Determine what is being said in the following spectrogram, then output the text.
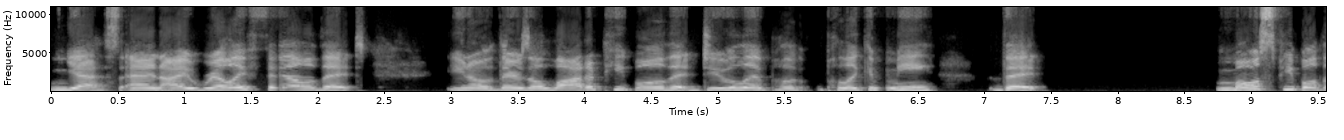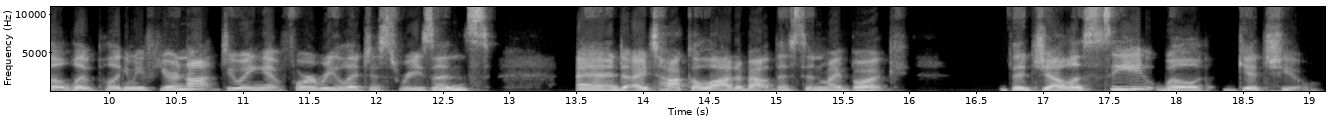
Yes. And I really feel that, you know, there's a lot of people that do live poly- polygamy that most people that live polygamy, if you're not doing it for religious reasons, and I talk a lot about this in my book, the jealousy will get you.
